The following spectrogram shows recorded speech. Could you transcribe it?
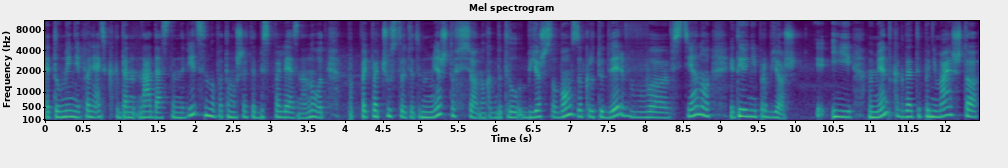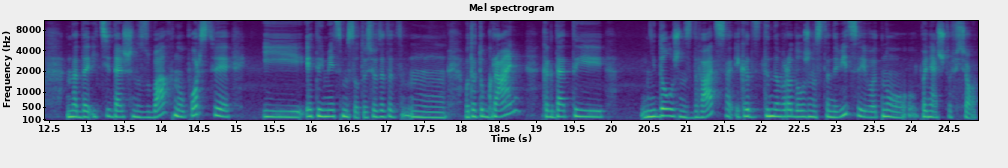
это умение понять, когда надо остановиться, ну потому что это бесполезно. Ну вот почувствовать этот момент, что все, ну как бы ты бьешь лбом в закрытую дверь в, в стену, и ты ее не пробьешь и момент, когда ты понимаешь, что надо идти дальше на зубах, на упорстве, и это имеет смысл. То есть вот, этот, вот эту грань, когда ты не должен сдаваться, и когда ты, наоборот, должен остановиться и вот, ну, понять, что все.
